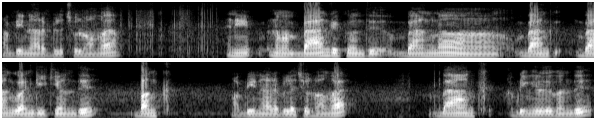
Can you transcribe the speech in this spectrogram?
அப்படின்னு அரபியில் சொல்லுவாங்க. இனி நம்ம பேங்குக்கு வந்து பேங்க்னா பேங்க் பேங்க் வங்கிக்கு வந்து பங்க் அப்படின்னு அரபியில் சொல்லுவாங்க. பேங்க் அப்படிங்கிறதுக்கு வந்து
